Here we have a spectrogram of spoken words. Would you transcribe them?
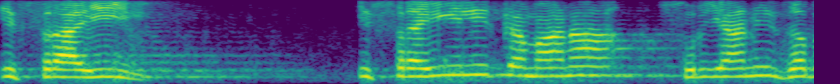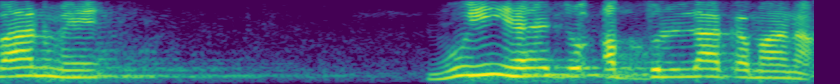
اسرائیل۔ اسرائیل کا معنی سریانی زبان میں وہی ہے جو عبداللہ کا معنی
